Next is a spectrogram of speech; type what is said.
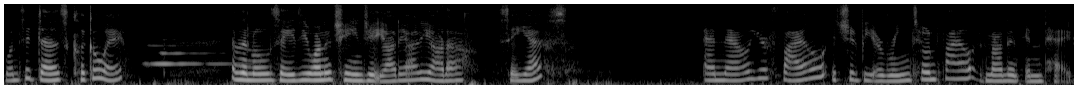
Once it does, click away. And then it'll say, Do you want to change it? Yada, yada, yada. Say yes. And now your file, it should be a ringtone file and not an MPEG.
